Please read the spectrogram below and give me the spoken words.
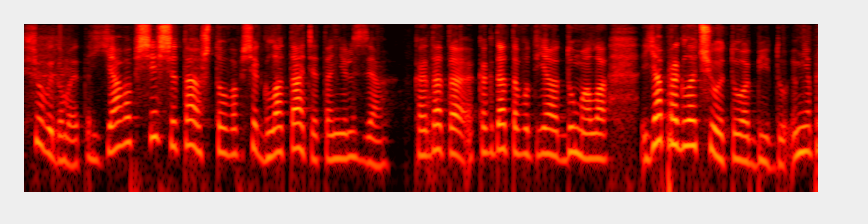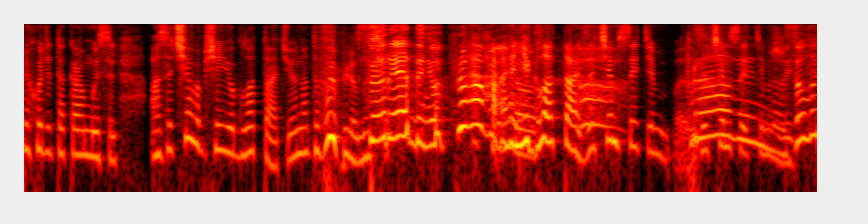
Що ви думаєте? Я вообще считаю, что вообще глотать это нельзя. Когда-то, когда-то вот я думала, я проглочу эту обиду, и мне приходит такая мысль, а зачем вообще ее глотать? Ее надо выплюнуть. Всередині, от правильно. А не глотать. Зачем с этим, зачем с этим Правильно. жить? Золо...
